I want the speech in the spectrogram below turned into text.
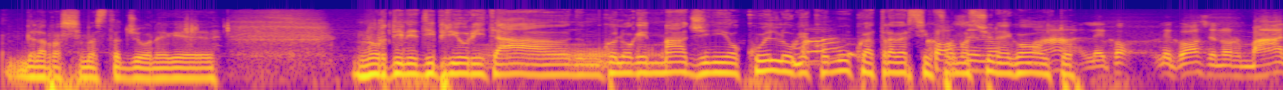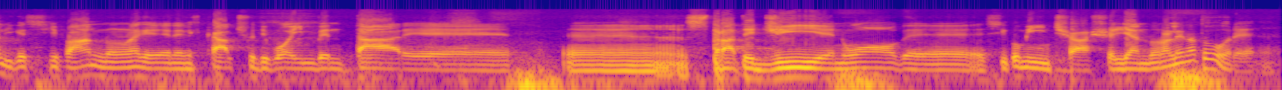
della prossima stagione? Che un ordine di priorità, quello che immagini o quello Ma che comunque attraverso informazioni hai colto? Le, co- le, cose normali che si fanno, non è che nel calcio ti puoi inventare eh, strategie nuove, si comincia scegliendo un allenatore.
